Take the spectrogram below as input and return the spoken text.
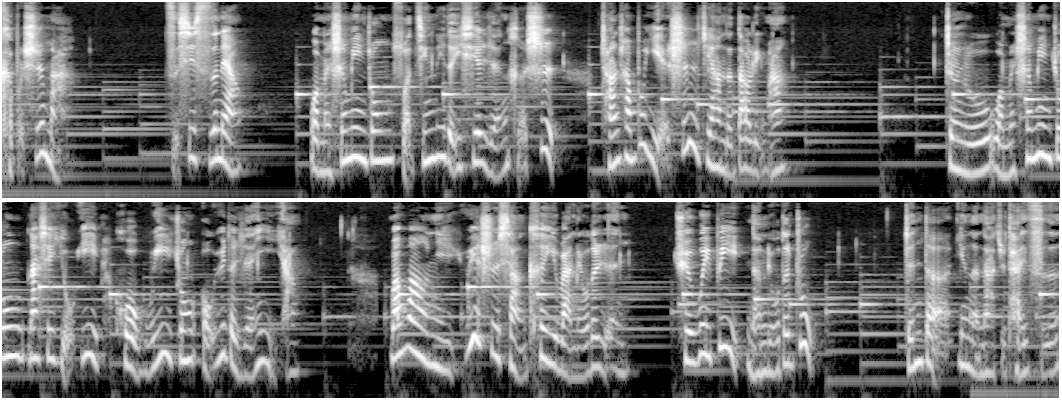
可不是嘛？仔细思量。我们生命中所经历的一些人和事，常常不也是这样的道理吗？正如我们生命中那些有意或无意中偶遇的人一样，往往你越是想刻意挽留的人，却未必能留得住。真的应了那句台词：“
